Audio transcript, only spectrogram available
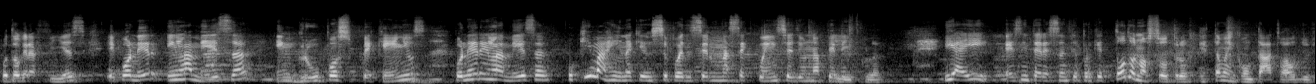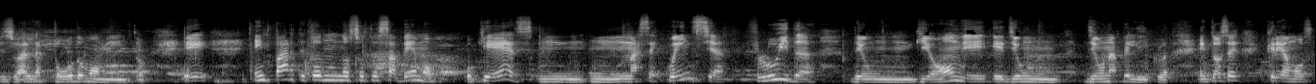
fotografías, y poner en la mesa, en grupos pequeños, poner en la mesa o que imagina que se puede ser una secuencia de una película. E aí é interessante porque todos nós estamos em contato audiovisual a todo momento. E, em parte, todos nós sabemos o que é um, uma sequência fluida de um guião e, e de, um, de uma película. Então, criamos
